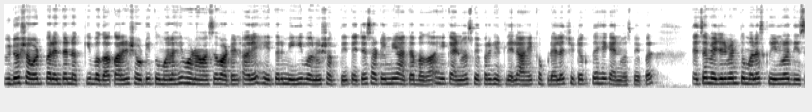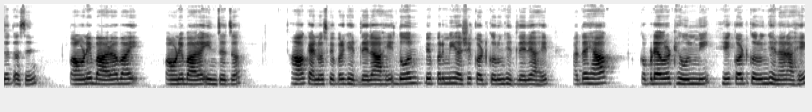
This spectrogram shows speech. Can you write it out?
व्हिडिओ शेवटपर्यंत नक्की बघा कारण शेवटी तुम्हालाही म्हणावंसं वाटेल अरे हे तर मीही बनवू शकते. त्याच्यासाठी मी आता बघा हे कॅनव्हास पेपर घेतलेलं आहे. कपड्याला चिटकतं हे कॅनव्हास पेपर त्याचं मेजरमेंट तुम्हाला स्क्रीनवर दिसत असेल. पावणे बारा बाय पावणे बारा इंचचं हा कॅनव्हास पेपर घेतलेला आहे. दोन पेपर मी असे कट करून घेतलेले आहेत. आता ह्या कपड्यावर ठेवून मी हे कट करून घेणार आहे.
